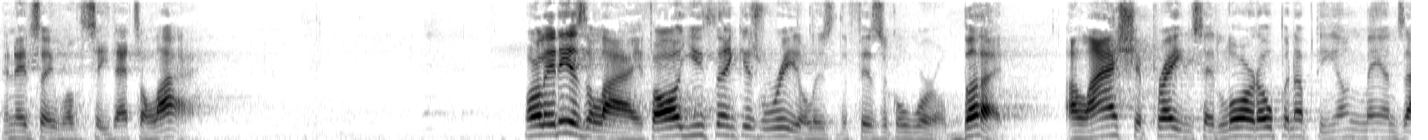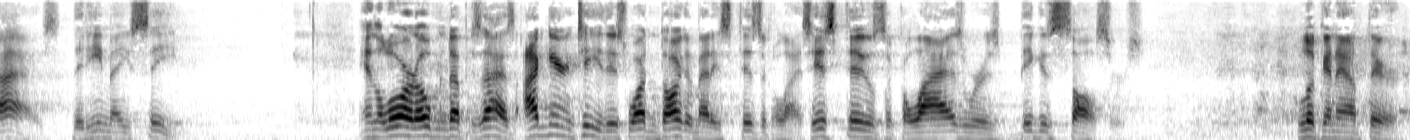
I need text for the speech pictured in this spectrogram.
And they'd say, well, see, that's a lie. Well, it is a lie if all you think is real is the physical world. But Elisha prayed and said, Lord, open up the young man's eyes that he may see. And the Lord opened up his eyes. I guarantee you this wasn't talking about his physical eyes. His physical eyes were as big as saucers looking out there.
